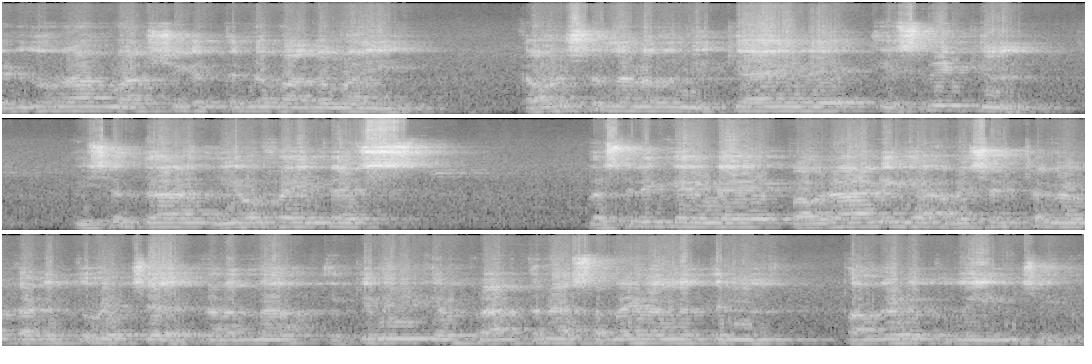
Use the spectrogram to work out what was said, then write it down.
എഴുന്നൂറാം വാർഷികത്തിന്റെ ഭാഗമായി കൗൺസിൽ നടന്ന നിത്യായിലെ ഇസ്ലിക്കിൽ വിശുദ്ധ നിയോഫൈറ്റസ് ബസിലിക്കയുടെ പൗരാണിക അവശിഷ്ടങ്ങൾക്കടുത്തു വെച്ച് നടന്ന എക്യുമെനിക്കൽ പ്രാർത്ഥനാ സമ്മേളനത്തിൽ പങ്കെടുക്കുകയും ചെയ്തു.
